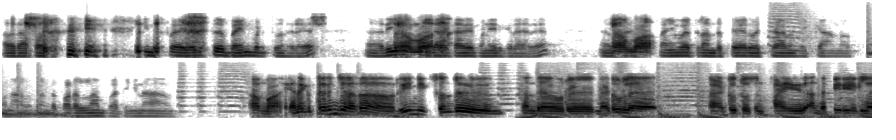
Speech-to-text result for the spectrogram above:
அவர் அப்போ எடுத்து பயன்படுத்துவாரு. டேரக்டாவே பண்ணியிருக்கிறாரு. ஆமா. சமீபத்தில் அந்த பேர் வச்சாலும் வைக்காம போனாலும் அந்த பாடல்லாம் பார்த்தீங்கன்னா ஆமா. எனக்கு தெரிஞ்ச அதான் ரீமிக்ஸ் வந்து அந்த ஒரு நடுவுல டூ தௌசண்ட் ஃபைவ் அந்த பீரியட்ல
